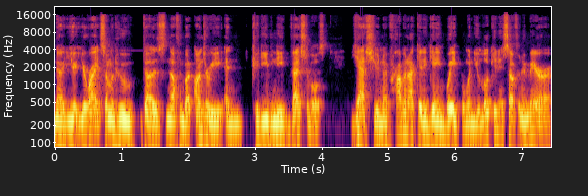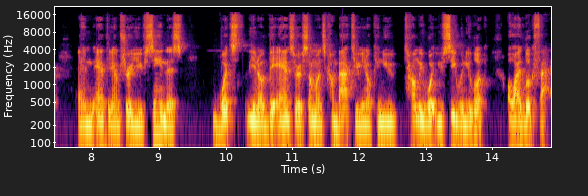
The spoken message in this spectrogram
now, you're right. Someone who does nothing but undereat and could even eat vegetables. Yes, you're probably not going to gain weight, but when you look at yourself in the mirror, and Anthony, I'm sure you've seen this. What's you know the answer? If someone's come back to you. You know, can you tell me what you see when you look? Oh, I look fat.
